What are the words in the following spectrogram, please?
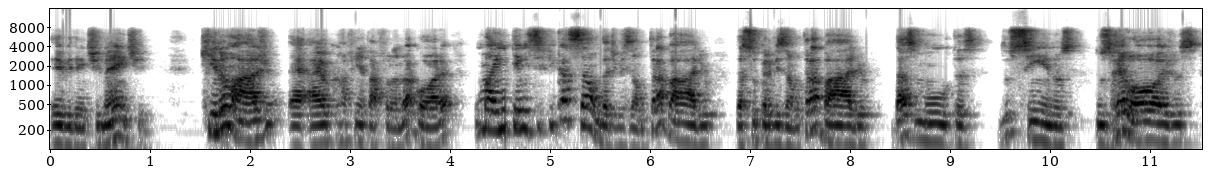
evidentemente, que não haja, é, é o que o Rafinha está falando agora, uma intensificação da divisão do trabalho, da supervisão do trabalho, das multas, dos sinos, dos relógios.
